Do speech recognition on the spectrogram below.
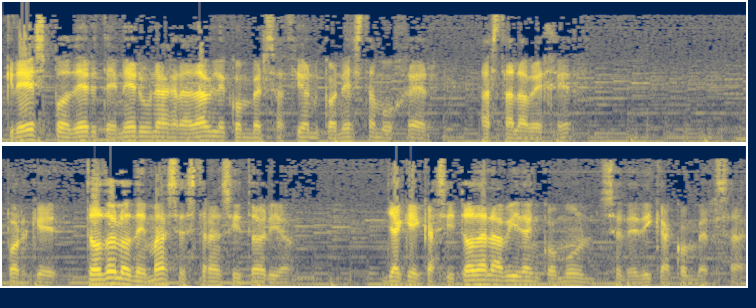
¿crees poder tener una agradable conversación con esta mujer hasta la vejez? Porque todo lo demás es transitorio, ya que casi toda la vida en común se dedica a conversar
